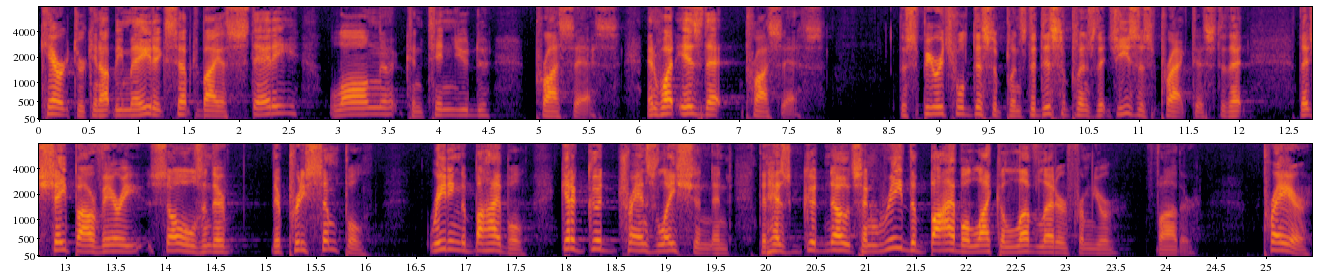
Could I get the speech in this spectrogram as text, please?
Character cannot be made except by a steady, long, continued process. And what is that process? The spiritual disciplines, the disciplines that Jesus practiced that, that shape our very souls, and they're, they're pretty simple. Reading the Bible, get a good translation and that has good notes and read the Bible like a love letter from your Father. Prayer.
